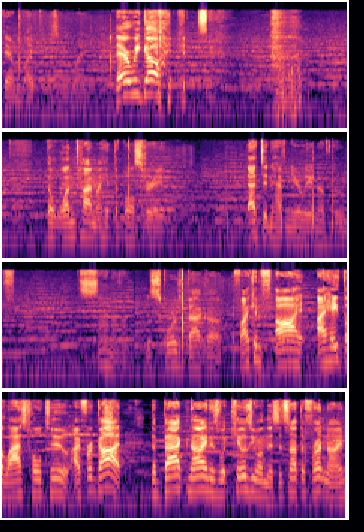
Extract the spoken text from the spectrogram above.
damn light pole's in the way. There we go! The one time I hit the ball straight. That didn't have nearly enough oomph. Son of a... The score's back up. If I can... Oh, I, I hate the last hole too. I forgot. The back nine is what kills you on this. It's not the front nine.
